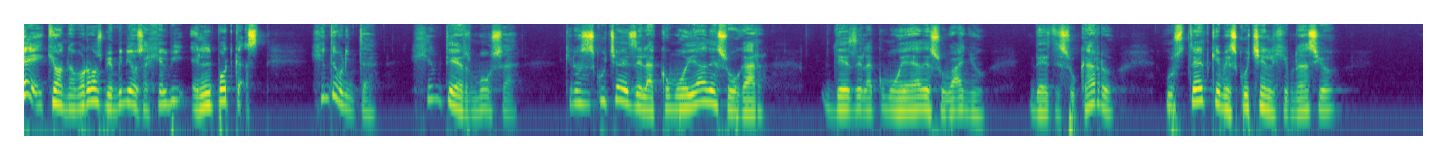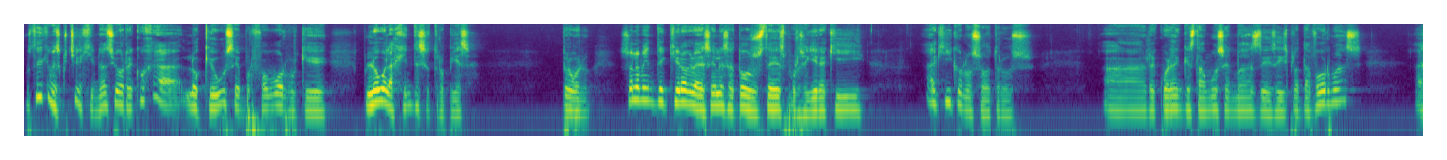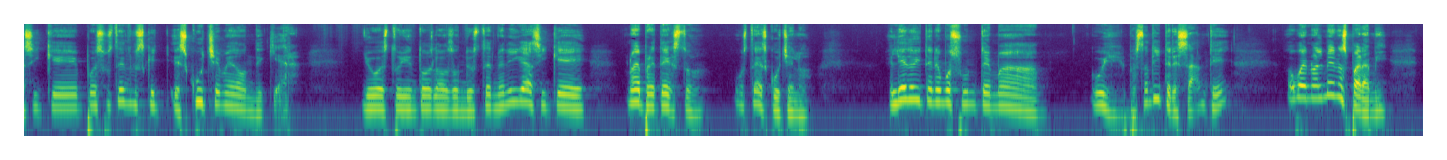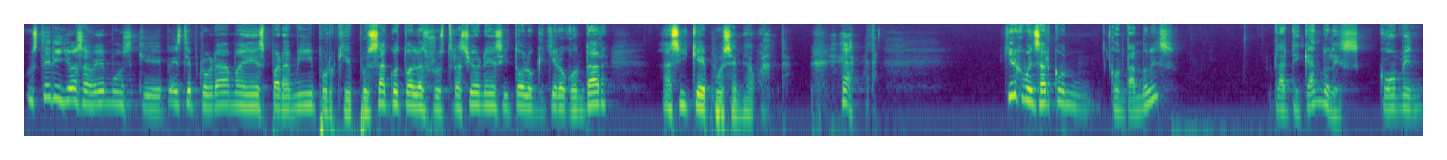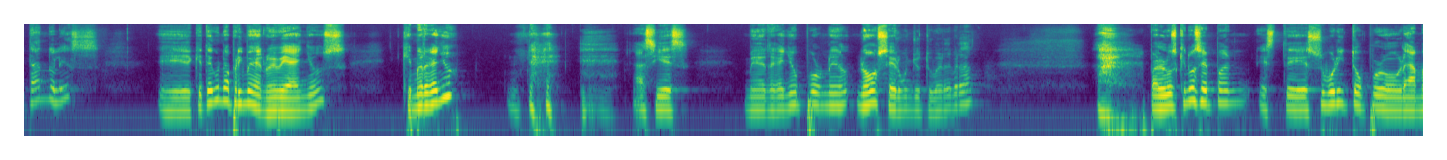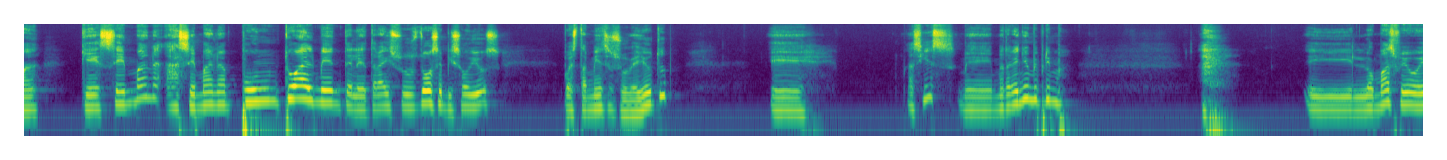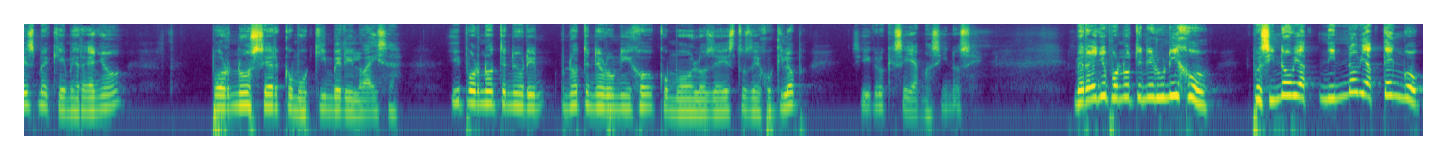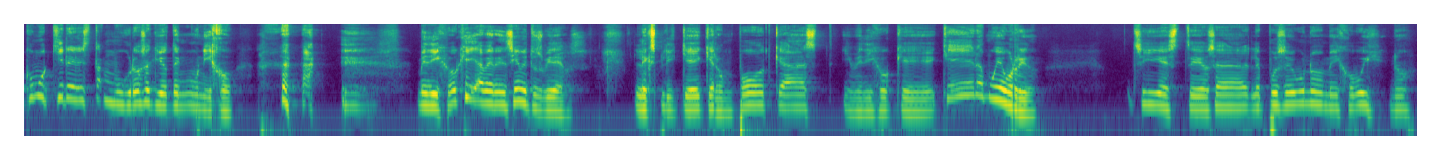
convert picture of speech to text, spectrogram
Hey, ¿qué onda, morros? Bienvenidos a Helby en el podcast. Gente bonita, gente hermosa, que nos escucha desde la comodidad de su hogar, desde la comodidad de su baño, desde su carro. Usted que me escuche en el gimnasio, usted que me escuche en el gimnasio, recoja lo que use, por favor, porque luego la gente se tropieza. Pero bueno, solamente quiero agradecerles a todos ustedes por seguir aquí, aquí con nosotros. Ah, recuerden que estamos en más de seis plataformas. Así que pues usted escúcheme donde quiera. Yo estoy en todos lados donde usted me diga, así que no hay pretexto. Usted escúchelo. El día de hoy tenemos un tema, uy, bastante interesante. O bueno, al menos para mí. Usted y yo sabemos que este programa es para mí porque pues saco todas las frustraciones y todo lo que quiero contar. Así que pues se me aguanta. quiero comenzar con contándoles, platicándoles, comentándoles eh, que tengo una prima de nueve años que me regañó. Así es, me regañó por no ser un youtuber de verdad. Ah, para los que no sepan, este su bonito programa que semana a semana puntualmente le trae sus dos episodios, pues también se sube a YouTube. Eh, así es, me, me, regañó mi prima. Y lo más feo es que me regañó por no ser como Kimberly Loaiza y por no tener, no tener un hijo como los de estos de Lop. Sí, creo que se llama así, no sé. Me regaño por no tener un hijo. Pues si novia, ni novia tengo, ¿cómo quiere esta mugrosa que yo tenga un hijo? me dijo, ok, a ver, enséñame tus videos. Le expliqué que era un podcast y me dijo que, que era muy aburrido. Sí, este, o sea, le puse uno, me dijo, uy, no,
